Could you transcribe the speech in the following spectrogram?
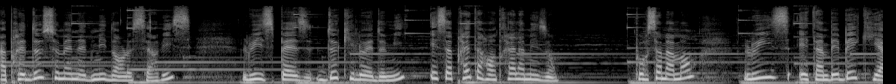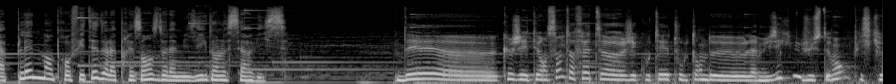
Après deux semaines et demie dans le service, Louise pèse 2,5 kg et s'apprête à rentrer à la maison. Pour sa maman, Louise est un bébé qui a pleinement profité de la présence de la musique dans le service. Dès euh, que j'ai été enceinte, en fait, euh, j'écoutais tout le temps de la musique, justement, puisque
